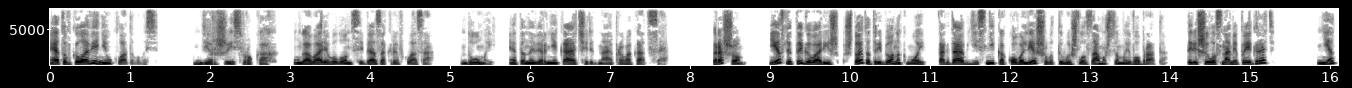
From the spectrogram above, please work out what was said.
Это в голове не укладывалось. «Держись в руках», — уговаривал он себя, закрыв глаза. «Думай, это наверняка очередная провокация». «Хорошо, если ты говоришь, что этот ребенок мой, тогда объясни, какого лешего ты вышла замуж за моего брата. Ты решила с нами поиграть? Нет,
